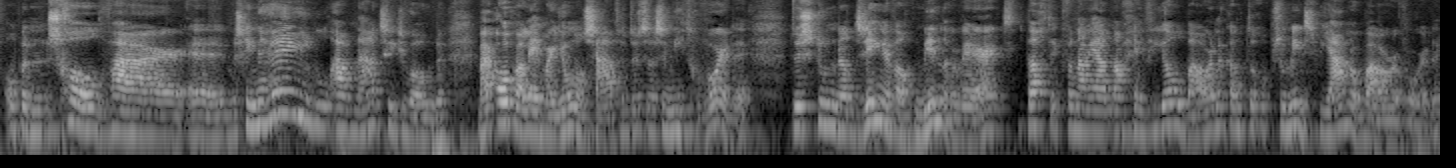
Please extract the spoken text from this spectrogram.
Op een school waar eh, misschien een heleboel oud-nazi's woonden, maar ook alleen maar jongens zaten, dus dat is hem niet geworden. Dus toen dat zingen wat minder werd, dacht ik van nou ja, dan geen vioolbouwer, dan kan ik toch op zijn minst pianobouwer worden.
